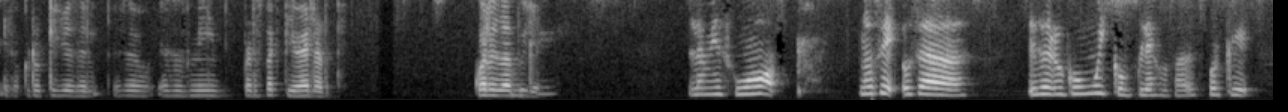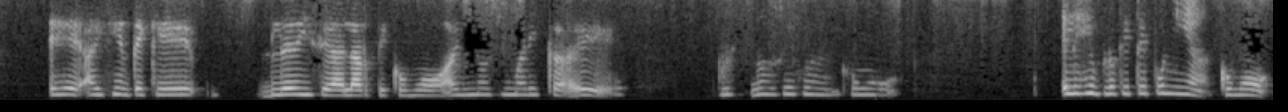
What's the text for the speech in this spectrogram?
Eso creo que yo es el, eso, esa es mi perspectiva del arte. ¿Cuál es la tuya? La mía es como, no sé, o sea, es algo muy complejo, ¿sabes? Porque eh, hay gente que le dice al arte como, ay, no, sí, marica, eh, pues no sé, como el ejemplo que te ponía, como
